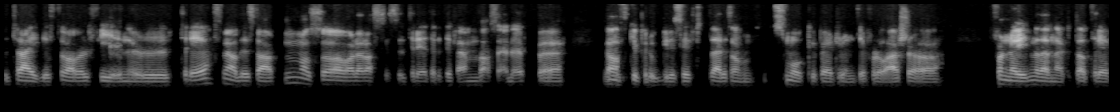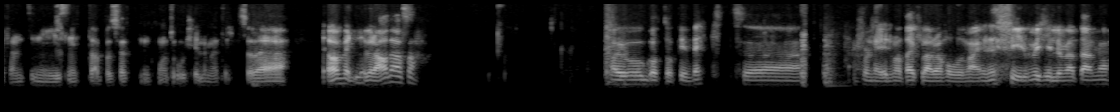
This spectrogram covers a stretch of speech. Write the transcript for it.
det treigeste var vel 4.03 som jeg hadde i starten, og så var det raskeste 3.35. da, Så jeg løp uh, ganske progressivt. Det er litt sånn småkupert rundt i flå her, så fornøyd med den økta. 3.59 i snitt da, på 17,2 km. Så det, det, var veldig bra, det, altså. Har jo gått opp i vekt, så jeg er fornøyd med at jeg klarer å holde meg under 4 km nå.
